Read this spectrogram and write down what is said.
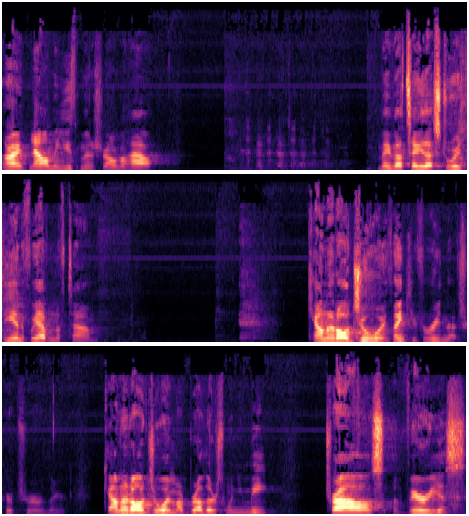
All right, now I'm a youth minister. I don't know how. Maybe I'll tell you that story at the end if we have enough time. Count it all joy. Thank you for reading that scripture earlier. Count it all joy, my brothers, when you meet trials of various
